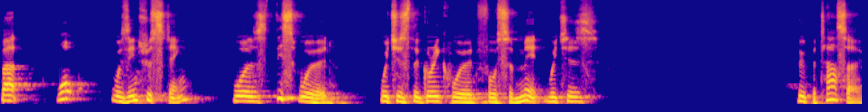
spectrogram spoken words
But what was interesting was this word, which is the Greek word for submit, which is hupotasso.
